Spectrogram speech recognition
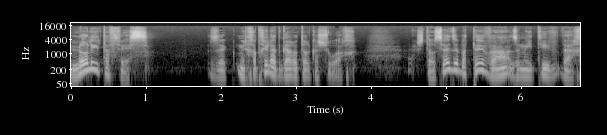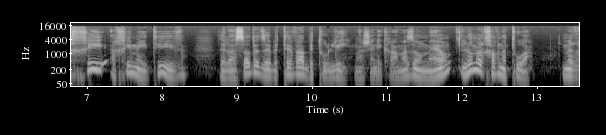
לא להיתפס, זה מלכתחילה אתגר יותר קשוח. כשאתה עושה את זה בטבע, זה מיטיב, והכי הכי מיטיב זה לעשות את זה בטבע בתולי, מה שנקרא. מה זה אומר? לא מרחב נטוע. מר...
